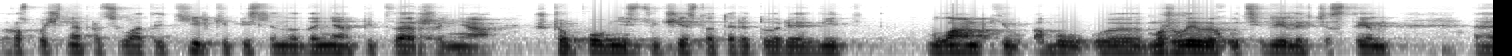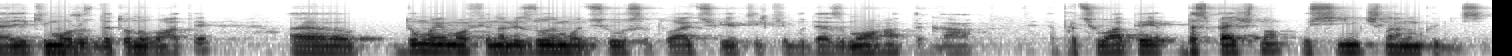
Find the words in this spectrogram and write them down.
розпочне працювати тільки після надання підтвердження, що повністю чиста територія від уламків або е, можливих уцілілих частин, е, які можуть здетонувати. Е, Думаємо, фіналізуємо цю ситуацію, як тільки буде змога така працювати безпечно усім членам комісії.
